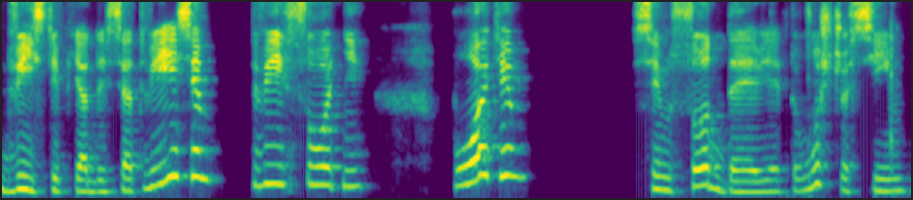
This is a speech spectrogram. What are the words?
258, дві сотні. Потім 709, тому що 7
